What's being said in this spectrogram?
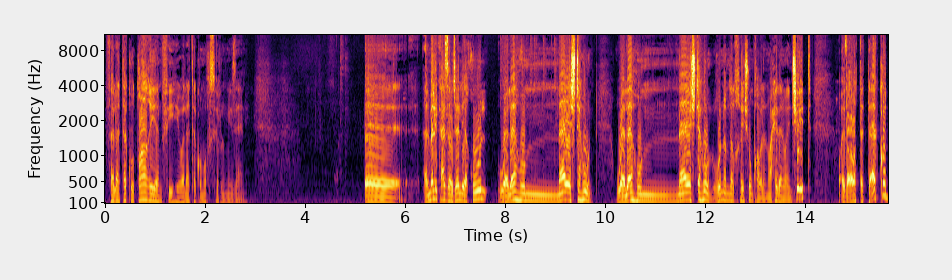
فلا تك طاغيا فيه ولا تك مخسر الميزان. آه الملك عز وجل يقول ولهم ما يشتهون ولهم ما يشتهون. غنى من الخيشوم قولا واحدا وإن شئت وإذا أردت التأكد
